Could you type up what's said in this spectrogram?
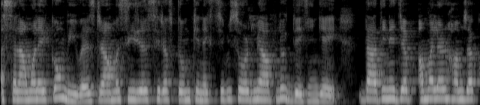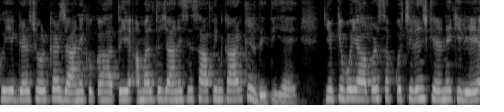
असलम वीवर्स ड्रामा सीरियल सिर्फ़ तुम के नेक्स्ट एपिसोड में आप लोग देखेंगे। दादी ने जब अमल और हमजा को ये घर छोड़कर जाने को कहा तो ये अमल तो जाने से साफ़ इनकार कर देती है, क्योंकि वो यहाँ पर सबको चैलेंज करने के लिए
